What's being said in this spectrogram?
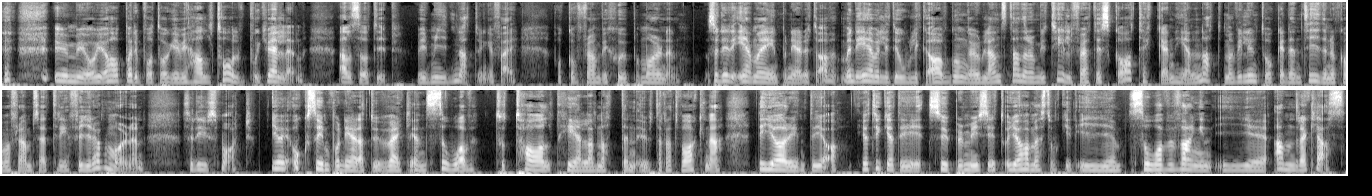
Umeå och jag hoppade på tåget vid halv tolv på kvällen. Alltså typ vid midnatt ungefär och kom fram vid sju på morgonen. Så det är det ena jag är imponerad utav. Men det är väl lite olika avgångar och ibland stannar de ju till för att det ska täcka en hel natt. Man vill ju inte åka den tiden och komma fram så här 3-4 på morgonen. Så det är ju smart. Jag är också imponerad att du verkligen sov totalt hela natten utan att vakna. Det gör inte jag. Jag tycker att det är supermysigt och jag har mest åkt i eh, sovvagn i eh, andra klass.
